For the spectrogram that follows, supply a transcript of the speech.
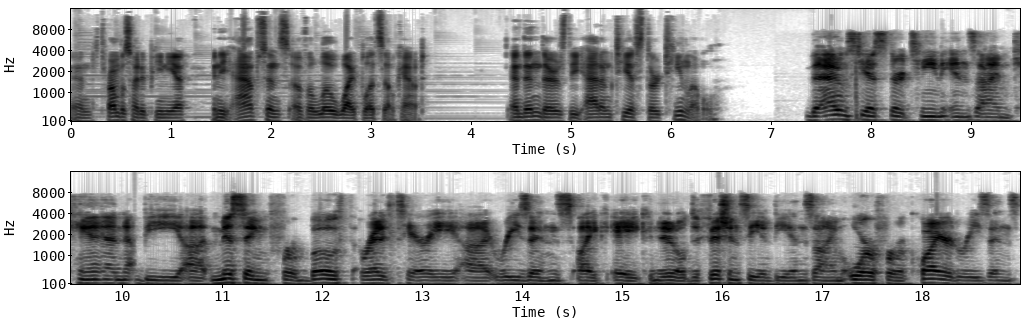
and thrombocytopenia in the absence of a low white blood cell count. And then there's the ADAMTS13 level, the ADAMTS13 enzyme can be uh, missing for both hereditary uh, reasons, like a congenital deficiency of the enzyme, or for acquired reasons,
